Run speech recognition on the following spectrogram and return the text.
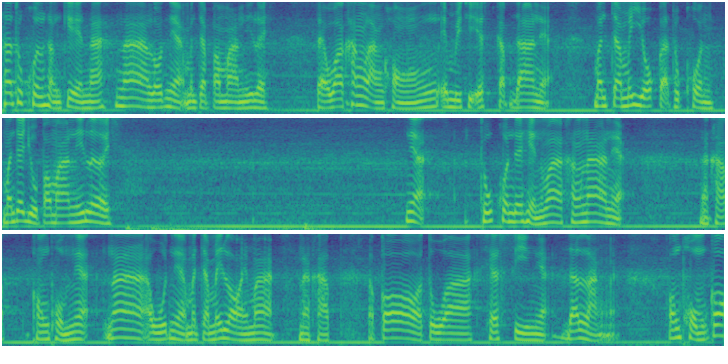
ถ้าทุกคนสังเกตนะ หน้ารถเนี่ยมันจะประมาณนี้เลย แต่ว่าข้างหลังของ MVTS กับด้านเนี่ย มันจะไม่ยกอะทุกคน มันจะอยู่ประมาณนี้เลย เนี่ยทุกคนจะเห็นว่าข้างหน้าเนี่ยนะครับของผมเนี่ยหน้าอาวุธเนี่ยมันจะไม่ลอยมากนะครับ แล้วก็ตัวแชสซีเนี่ยด้านหลังอะ ของผมก็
